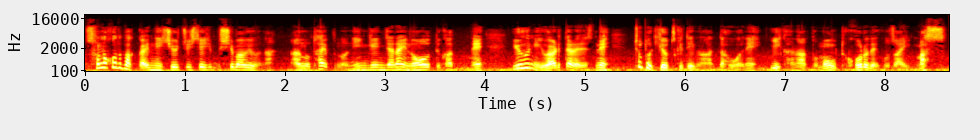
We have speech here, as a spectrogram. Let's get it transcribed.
そのことばっかりね、集中してしまうような、あのタイプの人間じゃないの？とかね、いうふうに言われたらですね、ちょっと気をつけてもらった方がね、いいかなと思うところでございます。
